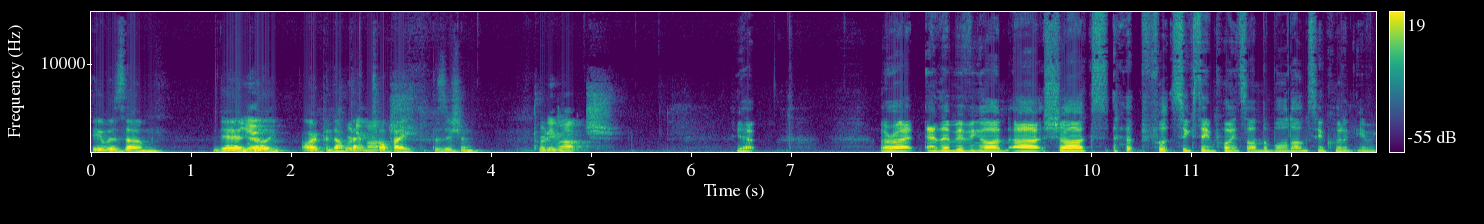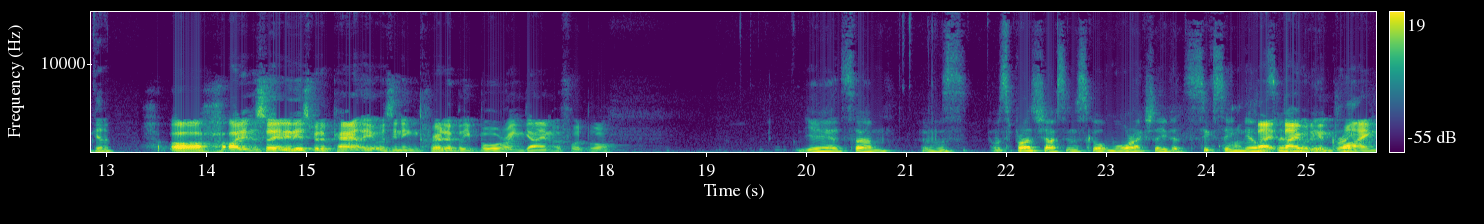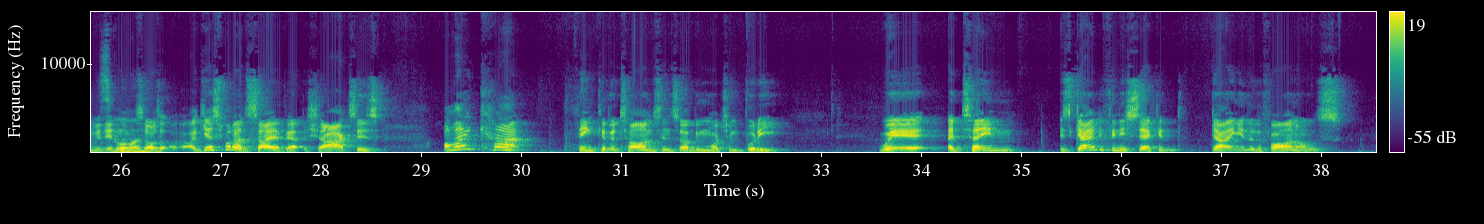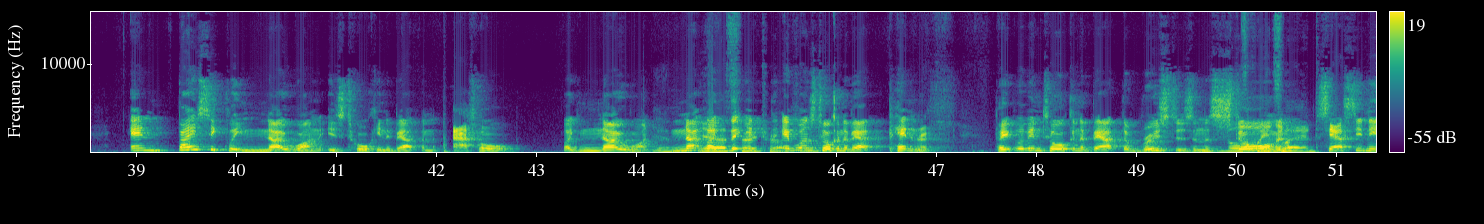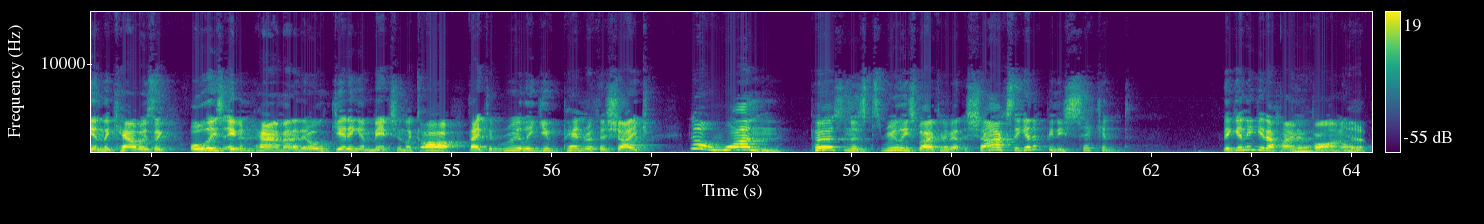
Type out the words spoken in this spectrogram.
it was, um, yeah, it Yeah. really opened up Pretty that much. top eight position. Pretty much. Yep. All right, and then moving on, uh, Sharks put 16 points on the Bulldogs, who couldn't even get a. Oh, I didn't see any of this, but apparently it was an incredibly boring game of football. Yeah, it's um, it was. I was surprised Sharks didn't score more actually, but sixteen 0 They, they would have been playing within themselves. I guess what I'd say about the Sharks is I can't think of a time since I've been watching footy where a team is going to finish second going into the finals and basically no one is talking about them at all. Like no one. Yeah. No Yeah, like that's the- very true, everyone's actually. talking about Penrith. People have been talking about the Roosters and the Storm and South Sydney and the Cowboys, like all these, even Parramatta, they're all getting a mention. Like, oh, they could really give Penrith a shake. Not one person has really spoken about the Sharks. They're going to finish second. They're going to get a home Yeah. final. Yeah.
